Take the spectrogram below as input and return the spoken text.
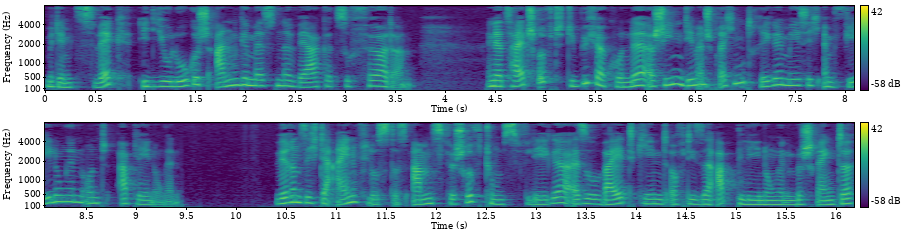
mit dem Zweck, ideologisch angemessene Werke zu fördern – in der Zeitschrift Die Bücherkunde erschienen dementsprechend regelmäßig Empfehlungen und Ablehnungen. Während sich der Einfluss des Amts für Schrifttumspflege also weitgehend auf diese Ablehnungen beschränkte,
